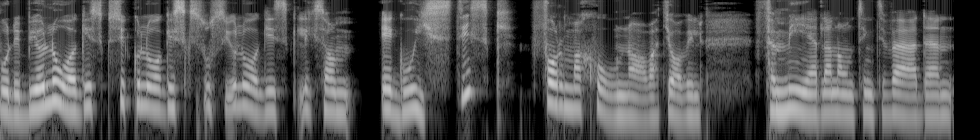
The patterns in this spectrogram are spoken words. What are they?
både biologisk, psykologisk, sociologisk, liksom egoistisk formation av att jag vill förmedla någonting till världen?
